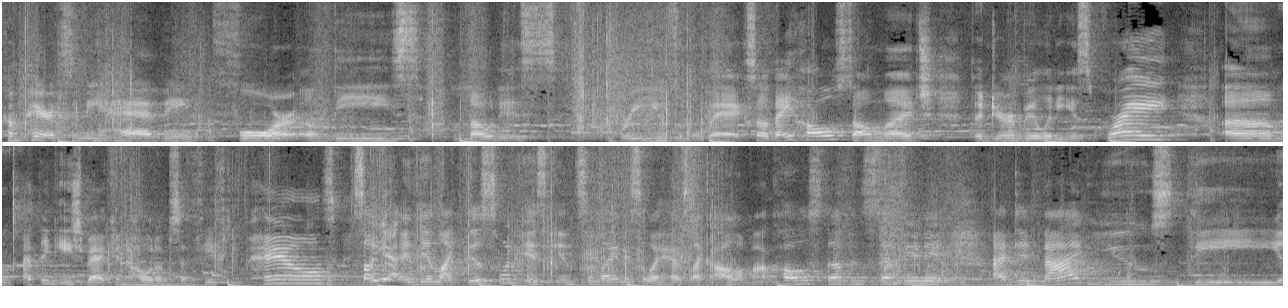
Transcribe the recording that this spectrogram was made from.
compared to me having four of these Lotus reusable bags. So they hold so much. The durability is great. Um, I think each bag can hold up to 50 pounds. So yeah, and then like this one is insulated. So it has like all of my cold stuff and stuff in it. I did not use the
